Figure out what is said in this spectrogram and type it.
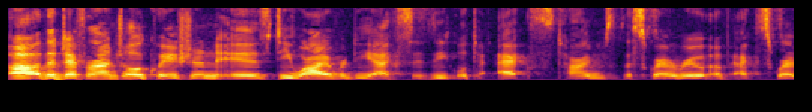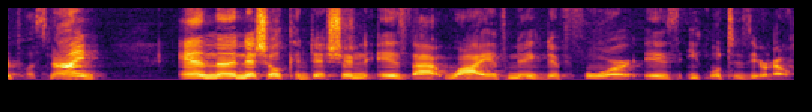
Uh, the differential equation is dy over dx is equal to x times the square root of x squared plus 9. And the initial condition is that y of negative 4 is equal to 0.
